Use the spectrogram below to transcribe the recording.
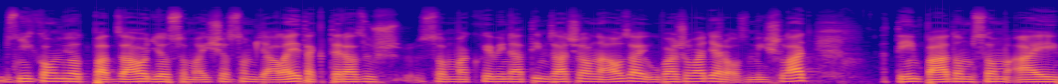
vznikol mi odpad, zahodil som a išiel som ďalej, tak teraz už som ako keby nad tým začal naozaj uvažovať a rozmýšľať a tým pádom som aj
